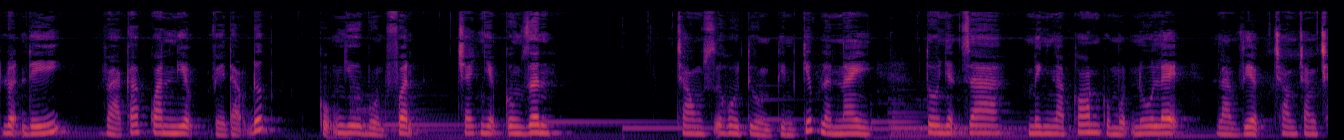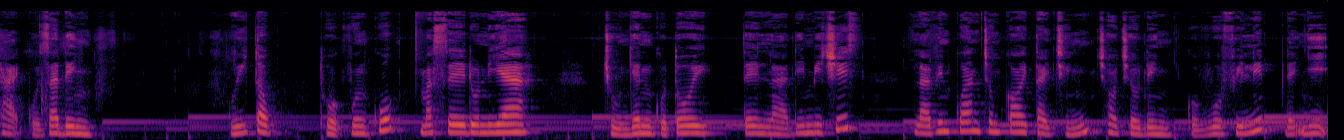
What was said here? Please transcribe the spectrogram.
luận lý và các quan niệm về đạo đức cũng như bổn phận, trách nhiệm công dân. Trong sự hồi tưởng tiền kiếp lần này, tôi nhận ra mình là con của một nô lệ làm việc trong trang trại của gia đình. Quý tộc thuộc vương quốc Macedonia. Chủ nhân của tôi tên là Dimitris, là viên quan trông coi tài chính cho triều đình của vua Philip đệ nhị.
